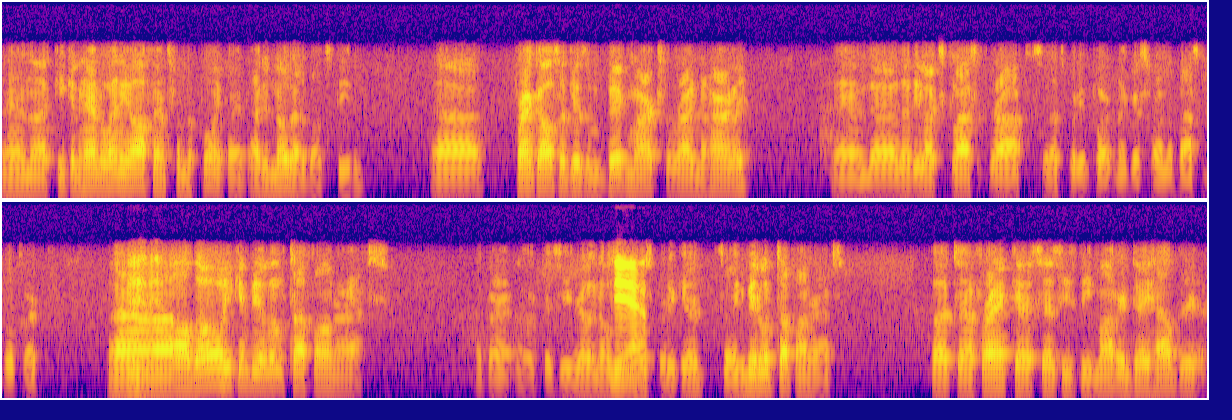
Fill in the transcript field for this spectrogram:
and uh, he can handle any offense from the point. I, I didn't know that about Stephen. Uh, Frank also gives him big marks for riding a Harley, and uh, that he likes classic rock, so that's pretty important, I guess, for on the basketball court. Uh, is. although he can be a little tough on refs, apparently, because he really knows Yeah. the rules pretty good. So he can be a little tough on refs. But uh, Frank uh, says he's the modern day Hal Greer.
